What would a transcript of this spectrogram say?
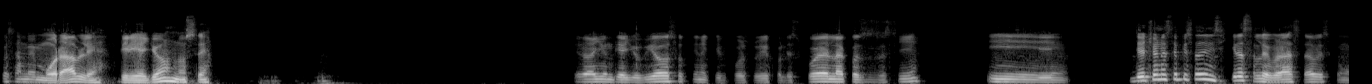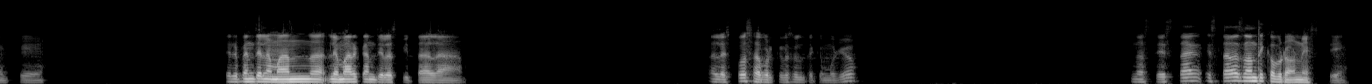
cosa memorable, diría yo. No sé. Pero hay un día lluvioso, tiene que ir por su hijo a la escuela, cosas así. Y de hecho en este episodio ni siquiera celebra, ¿sabes? Como que de repente le, manda, le marcan del hospital a, a la esposa porque resulta que murió. No sé, está, está bastante cabrón este.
